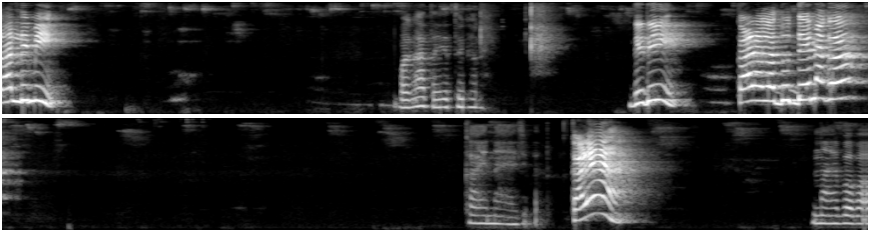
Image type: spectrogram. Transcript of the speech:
चालली मी. बघा आता येतोय का दीदी काळ्याला दूध दे ना ग. काय नाही अजिबात. काळ्या! नाही बाबा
